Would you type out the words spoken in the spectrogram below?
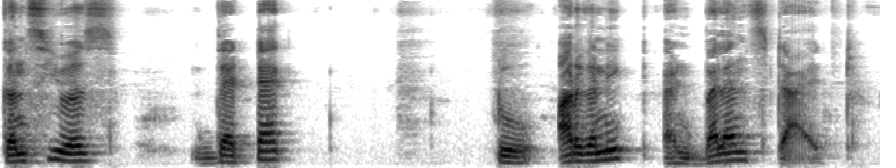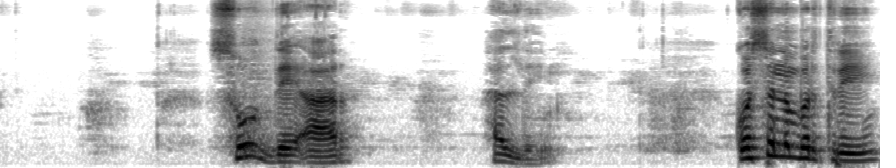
conscious, they take to organic and balanced diet so they are healthy. Question number three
